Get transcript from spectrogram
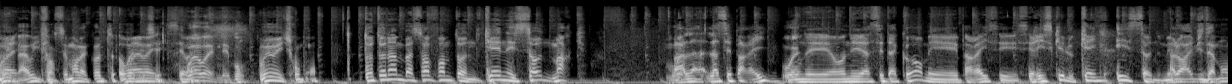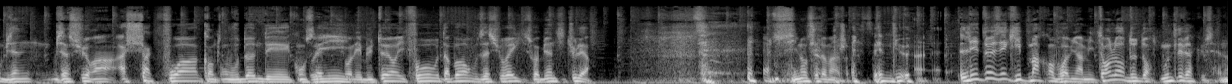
Oui, Ouais. bah oui, forcément la cote aurait Ouais, baissé. ouais, c'est vrai. Ouais, ouais, mais bon. Oui, oui, je comprends. Tottenham bat Southampton. Ken et Son marquent. Ah, là, là, c'est pareil. Ouais. On, est, on est assez d'accord, mais pareil, c'est risqué le Kane et Son. Mais Alors évidemment, bien, bien sûr, hein, à chaque fois, quand on vous donne des conseils Oui. sur les buteurs, il faut d'abord vous assurer qu'ils soient bien titulaires. Sinon, c'est dommage. c'est mieux. Les deux équipes marquent en première mi-temps lors de Dortmund Leverkusen.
